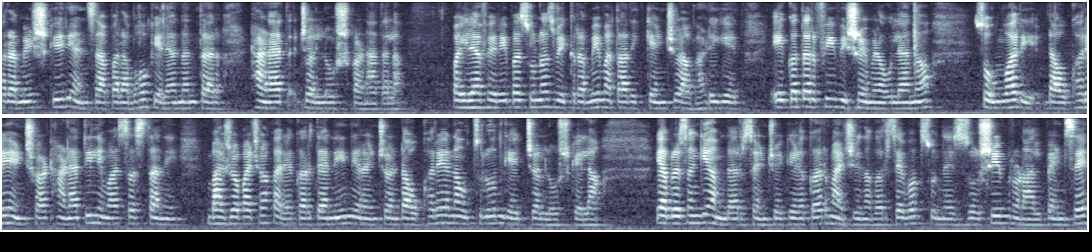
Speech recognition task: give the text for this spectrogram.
रमेश कीर यांचा पराभव केल्यानंतर ठाण्यात जल्लोष करण्यात आला. पहिल्या फेरीपासूनच विक्रमी मताधिक्यांची आघाडी घेत एकतर्फी विजय मिळवल्यानं सोमवारी डावखरे यांच्या ठाण्यातील निवासस्थानी भाजपाच्या कार्यकर्त्यांनी निरंजन डावखरे यांना उचलून घेत जल्लोष केला. याप्रसंगी आमदार संजय केळकर माजी नगरसेवक सुनेश जोशी मृणाल पेंडसे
